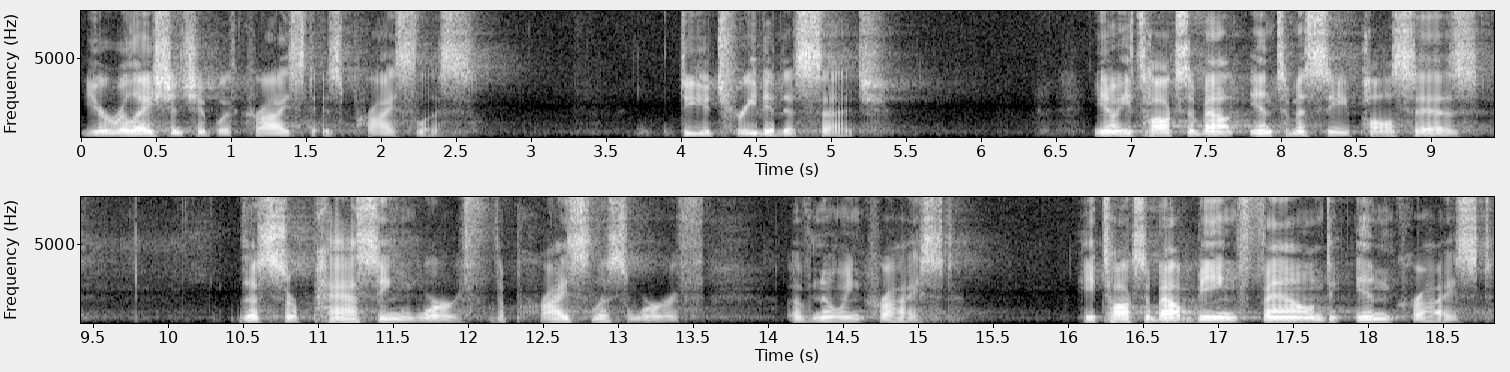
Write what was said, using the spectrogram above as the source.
Your relationship with Christ is priceless. Do you treat it as such? You know, he talks about intimacy. Paul says, the surpassing worth, the priceless worth of knowing Christ. He talks about being found in Christ.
